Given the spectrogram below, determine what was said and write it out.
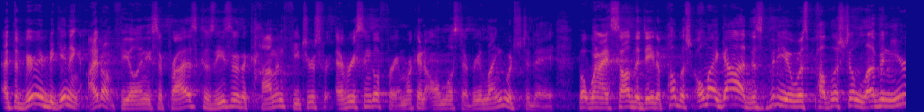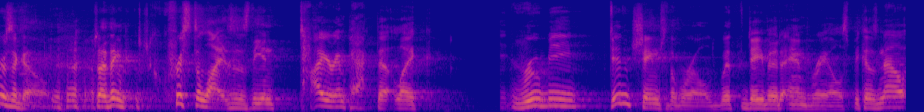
At the very beginning, I don't feel any surprise because these are the common features for every single framework in almost every language today. But when I saw the data published, oh my god, this video was published 11 years ago. which I think crystallizes the entire impact that like Ruby did change the world with David and Rails because now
